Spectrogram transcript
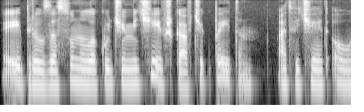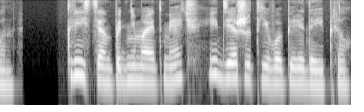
Эйприл засунула кучу мечей в шкафчик Пейтон, отвечает Оуэн. Кристиан поднимает мяч и держит его перед Эйприл.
